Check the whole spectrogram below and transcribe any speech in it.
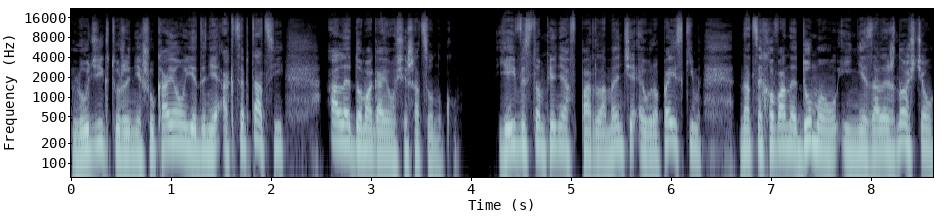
Ludzi, którzy nie szukają jedynie akceptacji, ale domagają się szacunku. Jej wystąpienia w Parlamencie Europejskim, nacechowane dumą i niezależnością,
